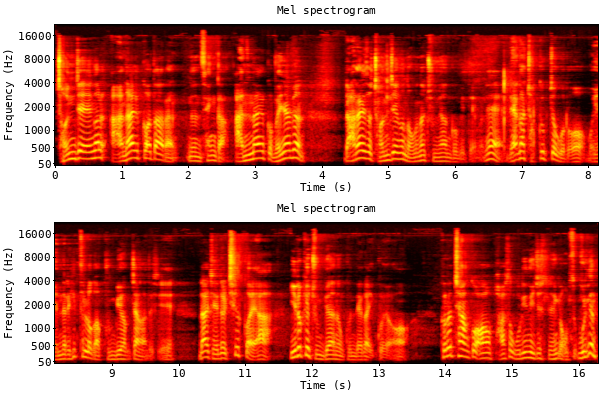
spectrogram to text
전쟁을 안 할 거다라는 생각, 안 날 거. 왜냐하면 나라에서 전쟁은 너무나 중요한 거기 때문에 내가 적극적으로 뭐 옛날에 히틀러가 군비 확장하듯이 나 쟤들 칠 거야 이렇게 준비하는 군대가 있고요. 그렇지 않고 아 봐서 우리는 이제 전쟁이 없어. 우리는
